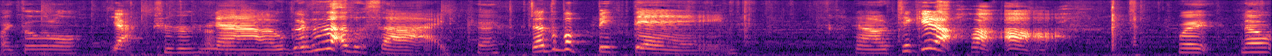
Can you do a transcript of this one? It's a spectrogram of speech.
Like the little Yeah. trigger. Okay. Now go to the other side. Okay. Draw the bumpy thing. Now take it off, off. Wait. No,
